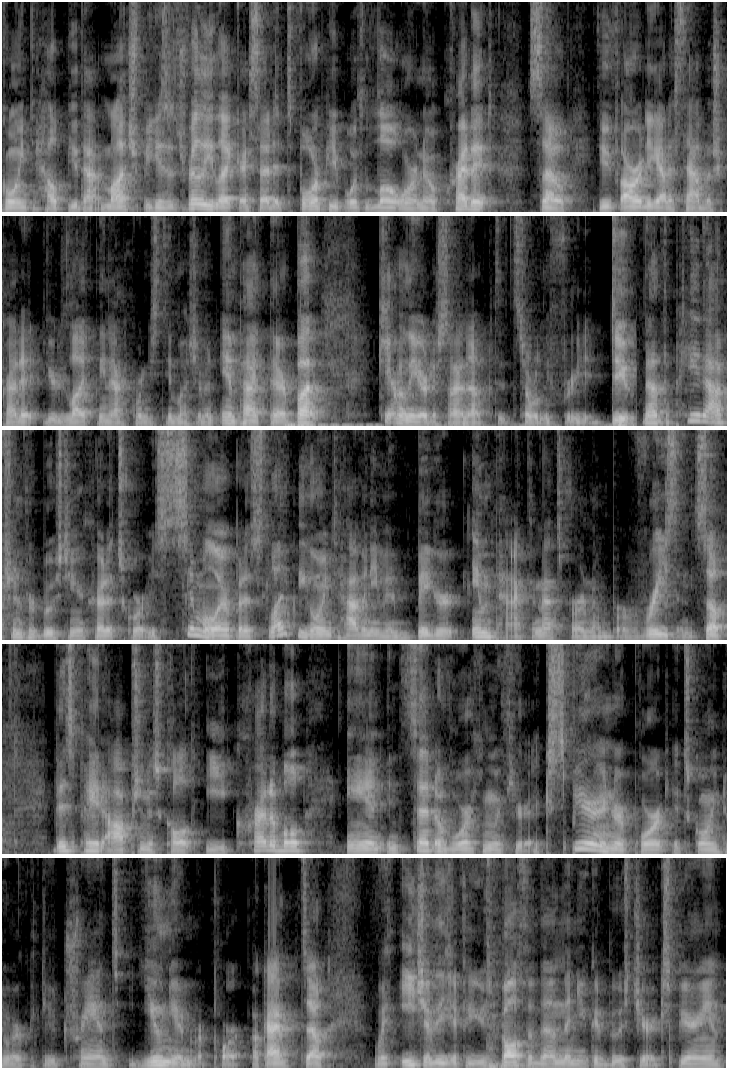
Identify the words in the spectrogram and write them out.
going to help you that much because it's really, like I said, it's for people with low or no credit. So if you've already got established credit, you're likely not going to see much of an impact there, but can't really hurt to sign up it's totally free to do. Now, the paid option for boosting your credit score is similar, but it's likely going to have an even bigger impact, and that's for a number of reasons. So this paid option is called eCredable, and instead of working with your Experian report, it's going to work with your TransUnion report. Okay, so with each of these, if you use both of them, then you could boost your Experian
